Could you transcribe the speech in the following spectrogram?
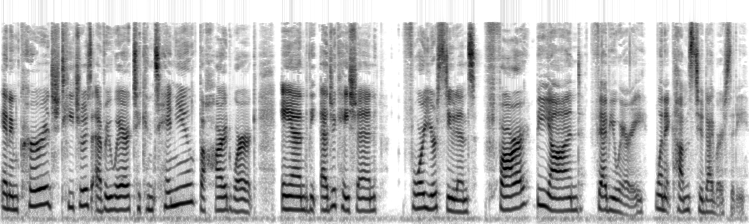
and encourage teachers everywhere to continue the hard work and the education for your students far beyond February when it comes to diversity.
